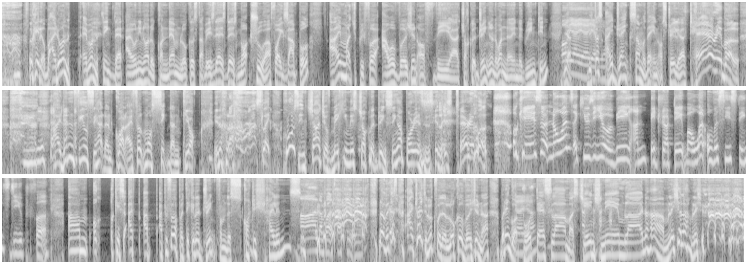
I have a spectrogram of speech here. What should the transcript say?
okay, no, but I don't want everyone to think that I only know how to condemn local stuff. Is that is that is not true? Uh? For example, I much prefer our version of the uh, chocolate drink. You know the one uh, in the green tin. Oh, yeah, yeah, yeah, Because yeah. I drank some of that in Australia. Terrible. I didn't feel sihat dan kuat. I felt more sick than kiok. You know, like, I like, who's in charge of making this chocolate drink? Singaporeans. It's terrible. Okay, so no one's accusing you of being unpatriotic, but what overseas things do you prefer? Um. o- Okay, so I, I I prefer a particular drink from the Scottish Highlands. Ah, lemak satu. No, because I tried to look for the local version, ah, but then got Yeah, yeah. protest lah, must change name lah. You know, ha, Malaysia lah, Malaysia.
